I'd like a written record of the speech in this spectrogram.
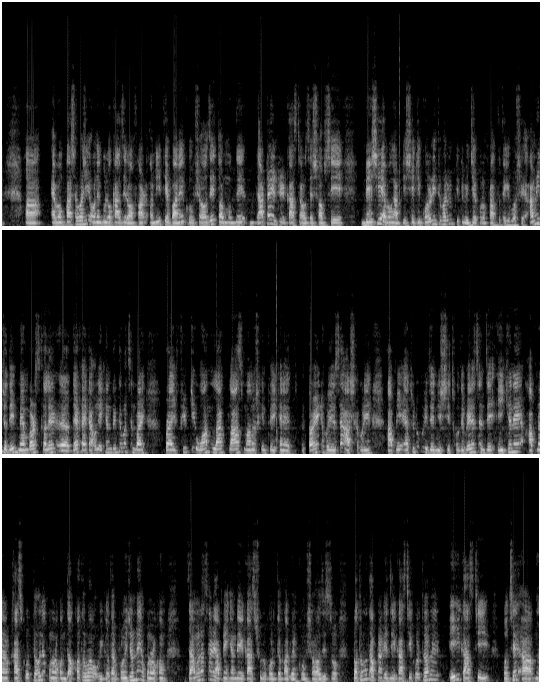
এবং পাশাপাশি অনেকগুলো কাজের অফার নিতে পারেন। খুব সহজেই তার মধ্যে ডাটা এন্ট্রির কাজটা হচ্ছে সবচেয়ে বেশি এবং আপনি সেটি করে নিতে পারবেন পৃথিবীর যে কোনো প্রান্ত থেকে বসে। আমি যদি মেম্বার্স কালে দেখাই, তাহলে এখানে দেখতে পাচ্ছেন ভাই, প্রায় ফিফটি ওয়ান লাখ প্লাস মানুষ কিন্তু এখানে জয়েন হয়েছে। আশা করি আপনি এতটুকুই যে নিশ্চিত হতে পেরেছেন যে এইখানে আপনার কাজ করতে হলে কোনো রকম দক্ষতা বা অভিজ্ঞতার প্রয়োজন নেই কোনো রকম ঝামেলা ছাড়ে আপনি এখান থেকে কাজ শুরু করতে পারবেন খুব সহজে। সো প্রথমত আপনাকে যে কাজটি করতে হবে, এই কাজটি হচ্ছে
